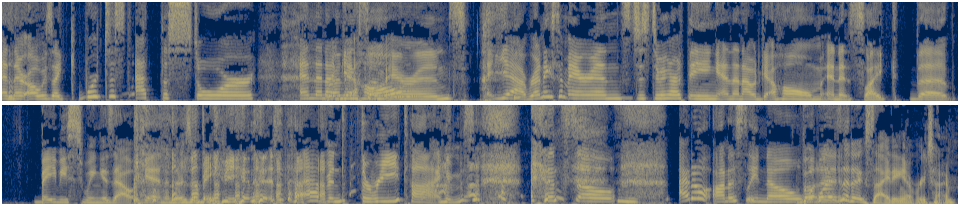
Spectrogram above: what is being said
And they're always like, we're just at the store. And then Running get some home. errands. yeah, running some errands, just doing our thing, and then I would get home, and it's like the baby swing is out again, and there's a baby in it. That happened three times, and so I don't honestly know. But was it exciting every time?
